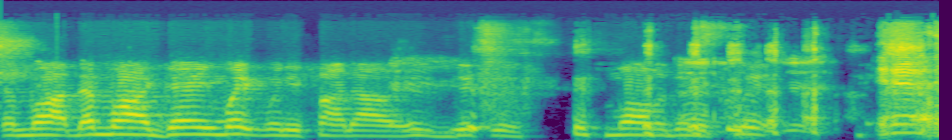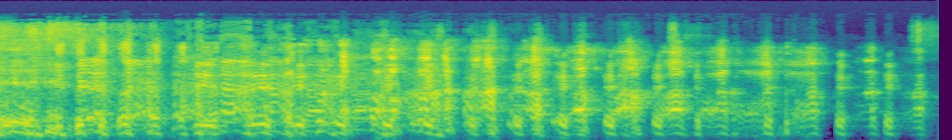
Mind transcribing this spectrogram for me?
That more, that more gain weight when he find out his dick was smaller than a clit. Yeah.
